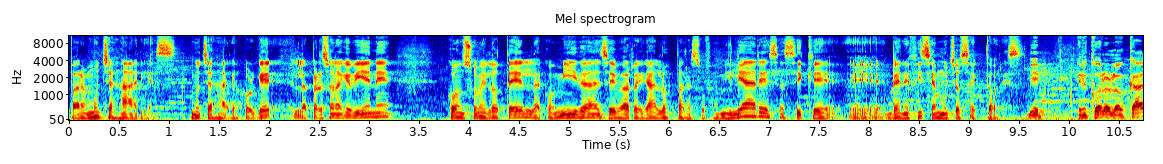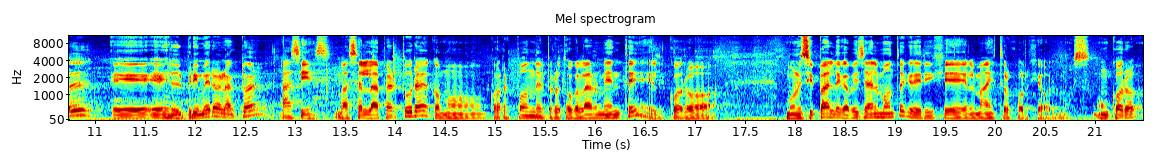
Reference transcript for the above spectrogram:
para muchas áreas, muchas áreas, porque la persona que viene consume el hotel, la comida, lleva regalos para sus familiares, así que eh, beneficia a muchos sectores. Bien, ¿el coro local eh, es el primero en actuar? Así es, va a ser la apertura como corresponde protocolarmente, el coro municipal de Capilla del Monte que dirige el maestro Jorge Olmos. Un coro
